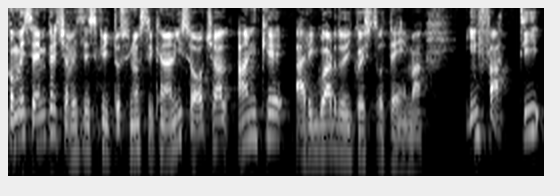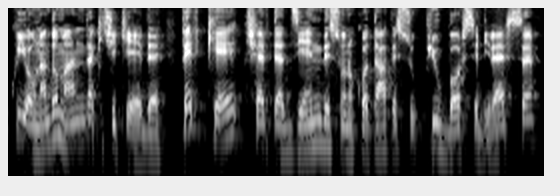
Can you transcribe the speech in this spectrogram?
Come sempre ci avete scritto sui nostri canali social anche a riguardo di questo tema. Infatti, qui ho una domanda che ci chiede perché certe aziende sono quotate su più borse diverse?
